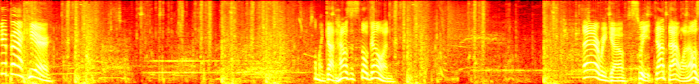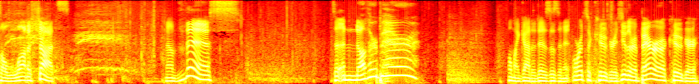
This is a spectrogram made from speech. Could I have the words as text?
Get back here. Oh my god, how is it still going? There we go. Sweet. Got that one. That was a lot of shots. Now this... Is it another bear? Oh my god, it is, isn't it? Or it's a cougar. It's either a bear or a cougar.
